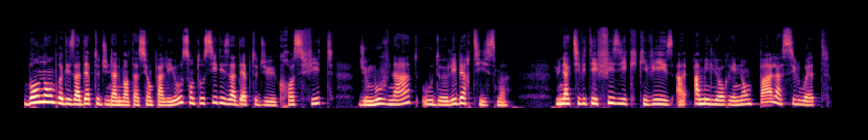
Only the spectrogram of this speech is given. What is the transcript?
Bon nombre des adeptes d'une alimentation paléo sont aussi des adeptes du crossfit, du movenat ou de l'hébertisme, une activité physique qui vise à améliorer non pas la silhouette,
